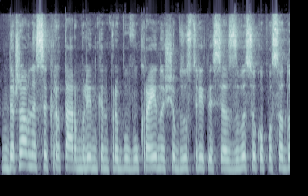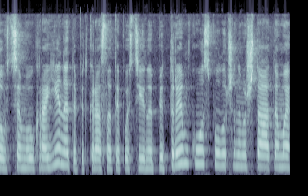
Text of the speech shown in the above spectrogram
Державний секретар Блінкен прибув в Україну, щоб зустрітися з високопосадовцями України та підкреслити постійну підтримку Сполученими Штатами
